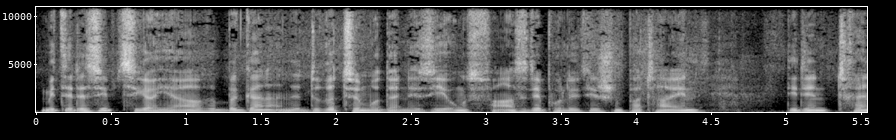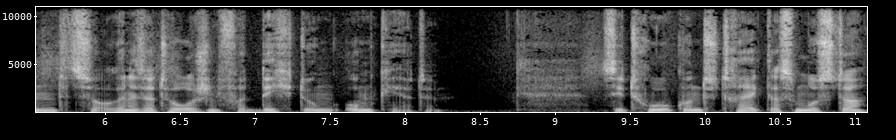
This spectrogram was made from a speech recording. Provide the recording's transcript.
Mitte der 70er Jahre begann eine dritte Modernisierungsphase der politischen Parteien, die den Trend zur organisatorischen Verdichtung umkehrte. Sie trug und trägt das Muster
